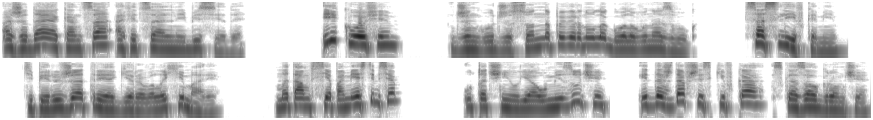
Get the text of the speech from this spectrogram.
ожидая конца официальной беседы. «И кофе!» Джингуджи сонно повернула голову на звук. «Со сливками!» Теперь уже отреагировала Химари. «Мы там все поместимся?» Уточнил я у Мизучи и, дождавшись кивка, сказал громче.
